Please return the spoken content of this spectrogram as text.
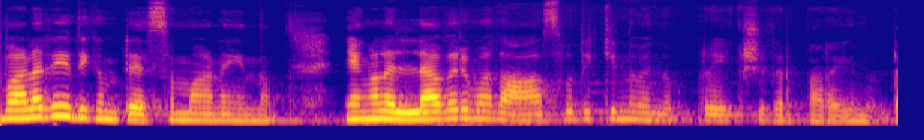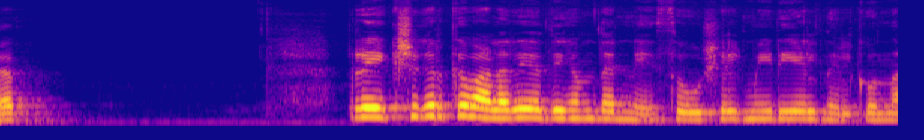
വളരെയധികം രസമാണ് എന്നും ഞങ്ങളെല്ലാവരും അത് ആസ്വദിക്കുന്നുവെന്നും പ്രേക്ഷകർ പറയുന്നുണ്ട്. പ്രേക്ഷകർക്ക് വളരെയധികം തന്നെ സോഷ്യൽ മീഡിയയിൽ നിൽക്കുന്ന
